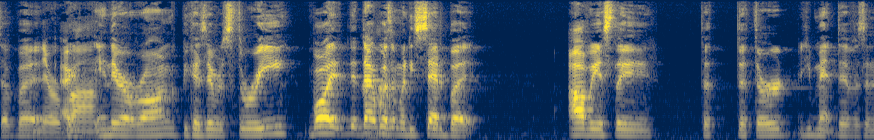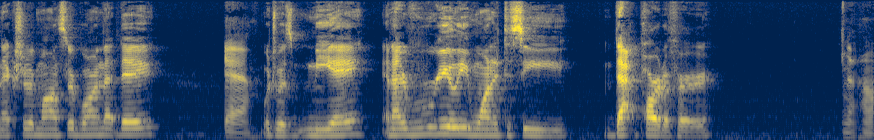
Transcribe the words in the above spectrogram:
So, but And they were I- wrong. and they were wrong because there was three. Well, it, that Uh-huh. wasn't what he said, but obviously, the the third he meant there was an extra monster born that day Yeah. which was Mie, and I really wanted to see that part of her. Uh-huh.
